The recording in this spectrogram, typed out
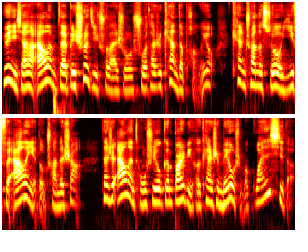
因为你想想，Alan 在被设计出来的时候说他是 Ken 的朋友，Ken 穿的所有衣服 Alan 也都穿得上，但是 Alan 同时又跟 Barbie 和 Ken 是没有什么关系的，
